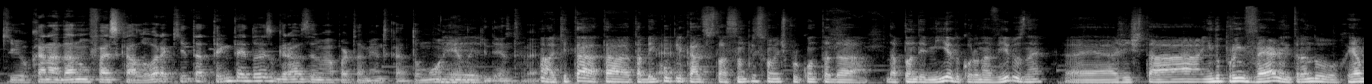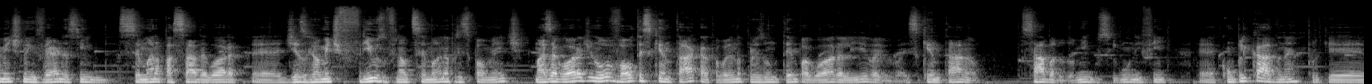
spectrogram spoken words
que o Canadá não faz calor, aqui tá 32 graus no meu apartamento, cara. Tô morrendo aqui dentro, velho. Não, aqui tá, tá, tá bem é. complicada a situação, principalmente por conta da, da pandemia, do coronavírus, né? É, a gente tá indo pro inverno, entrando realmente no inverno, assim, semana passada agora, é, dias realmente frios no final de semana, principalmente. Mas agora, de novo, volta a esquentar, cara. Tava olhando a previsão do tempo agora ali, vai, vai esquentar no sábado, domingo, segundo, enfim é complicado, né? Porque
